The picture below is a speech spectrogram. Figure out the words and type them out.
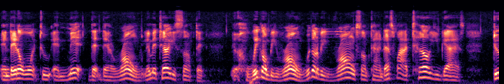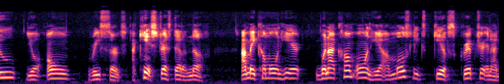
and they don't want to admit that they're wrong. Let me tell you something. We're going to be wrong. We're going to be wrong sometime. That's why I tell you guys do your own research. I can't stress that enough. I may come on here. When I come on here, I mostly give scripture and I,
